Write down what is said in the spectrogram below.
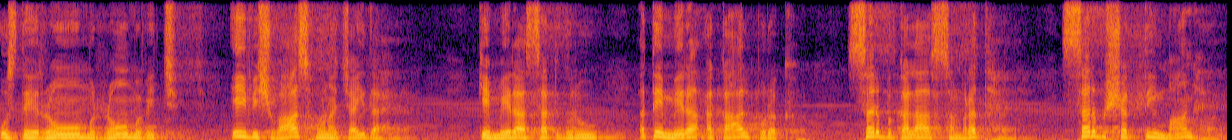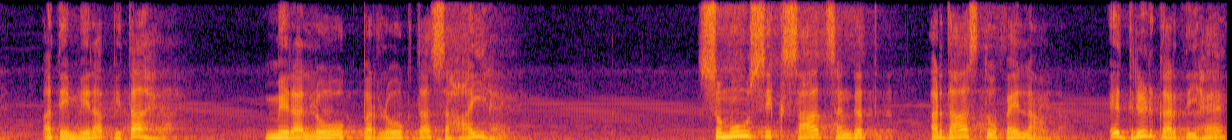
ਉਸ ਦੇ ਰੋਮ ਰੋਮ ਵਿੱਚ ਇਹ ਵਿਸ਼ਵਾਸ ਹੋਣਾ ਚਾਹੀਦਾ ਹੈ ਕਿ ਮੇਰਾ ਸਤਿਗੁਰੂ ਅਤੇ ਮੇਰਾ ਅਕਾਲ ਪੁਰਖ ਸਰਬ ਕਲਾ ਸਮਰੱਥ ਹੈ, ਸਰਬ ਸ਼ਕਤੀਮਾਨ ਹੈ ਅਤੇ ਮੇਰਾ ਪਿਤਾ ਹੈ। ਮੇਰਾ ਲੋਕ ਪਰਲੋਕ ਦਾ ਸਹਾਈ ਹੈ। ਸਮੂਹ ਸਿੱਖ ਸਾਧ ਸੰਗਤ ਅਰਦਾਸ ਤੋਂ ਪਹਿਲਾਂ ਇਹ ਦ੍ਰਿੜ ਕਰਦੀ ਹੈ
